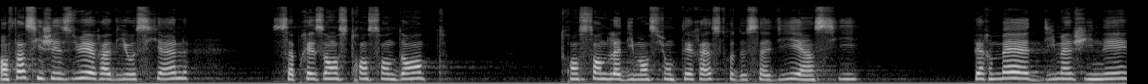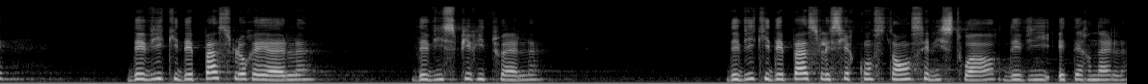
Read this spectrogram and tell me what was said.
Enfin, si Jésus est ravi au ciel, sa présence transcendante transcende la dimension terrestre de sa vie et ainsi permet d'imaginer des vies qui dépassent le réel, des vies spirituelles, des vies qui dépassent les circonstances et l'histoire, des vies éternelles.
